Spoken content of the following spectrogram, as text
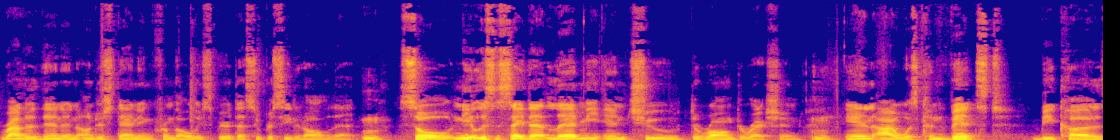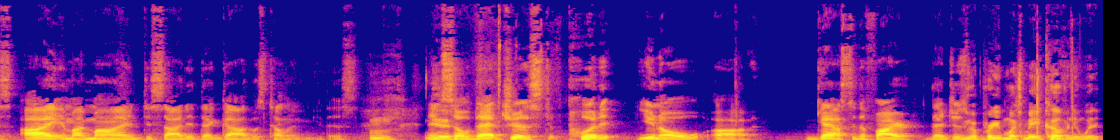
rather than an understanding from the holy spirit that superseded all of that mm. so needless to say that led me into the wrong direction mm. and i was convinced because i in my mind decided that god was telling me this mm. and Yeah. so that just put it, you know, uh, gas to the fire. That just You were pretty much made covenant with it.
